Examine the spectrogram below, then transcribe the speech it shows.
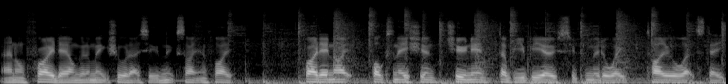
And on Friday, I'm going to make sure that's an exciting fight. Friday night, Box Nation, tune in, WBO Super Middleweight title at stake.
